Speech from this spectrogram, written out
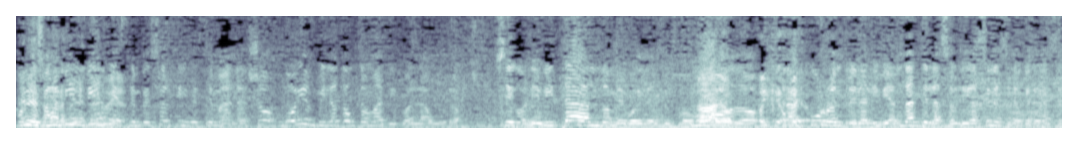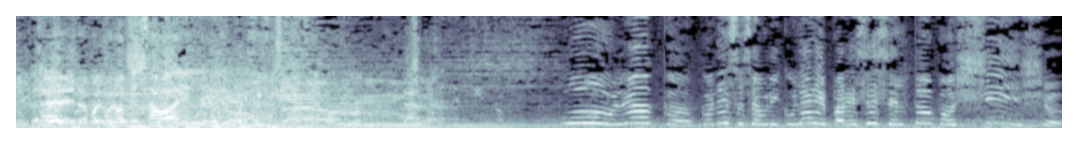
Porque de para semana, mí el de viernes empezó el fin de semana. Yo voy en piloto automático al laburo. Llego levitando, me voy del mismo Claro. modo, Hoy que- transcurro entre la liviandad de las obligaciones y no querer hacer un carajo. Eh, tal cual. Bueno, hoy pensaba el, el ¡Uh, loco! Con esos auriculares pareces el topollillo.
